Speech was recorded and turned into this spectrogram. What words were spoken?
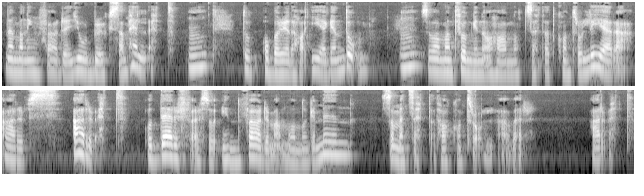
när man införde jordbrukssamhället mm. då, och började ha egendom mm. så var man tvungen att ha något sätt att kontrollera arvsarvet. Och därför så införde man monogamin som ett sätt att ha kontroll över arvet.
